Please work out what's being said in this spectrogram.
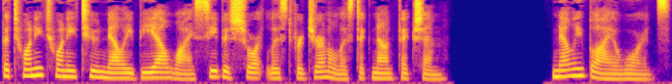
The 2022 Nellie BLY CIBAs Shortlist for Journalistic Nonfiction. Nellie Bly Awards.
